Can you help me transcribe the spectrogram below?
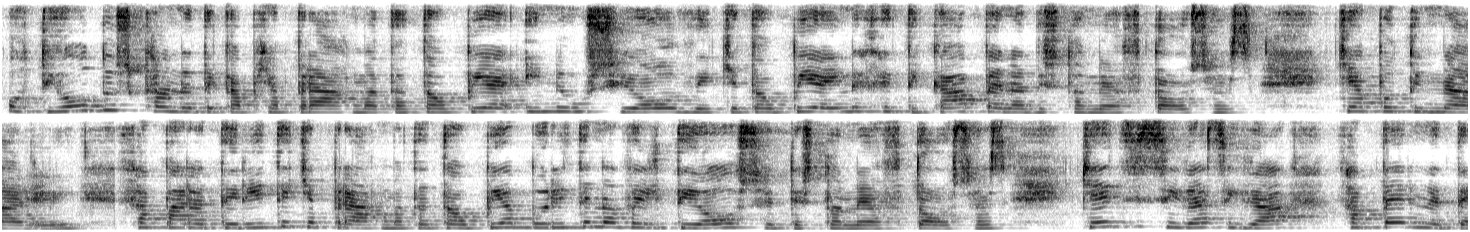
ότι όντως κάνετε κάποια πράγματα τα οποία είναι ουσιώδη και τα οποία είναι θετικά απέναντι στον εαυτό σας. Και από την άλλη θα παρατηρείτε και πράγματα τα οποία μπορείτε να βελτιώσετε στον εαυτό σας και έτσι σιγά σιγά θα παίρνετε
